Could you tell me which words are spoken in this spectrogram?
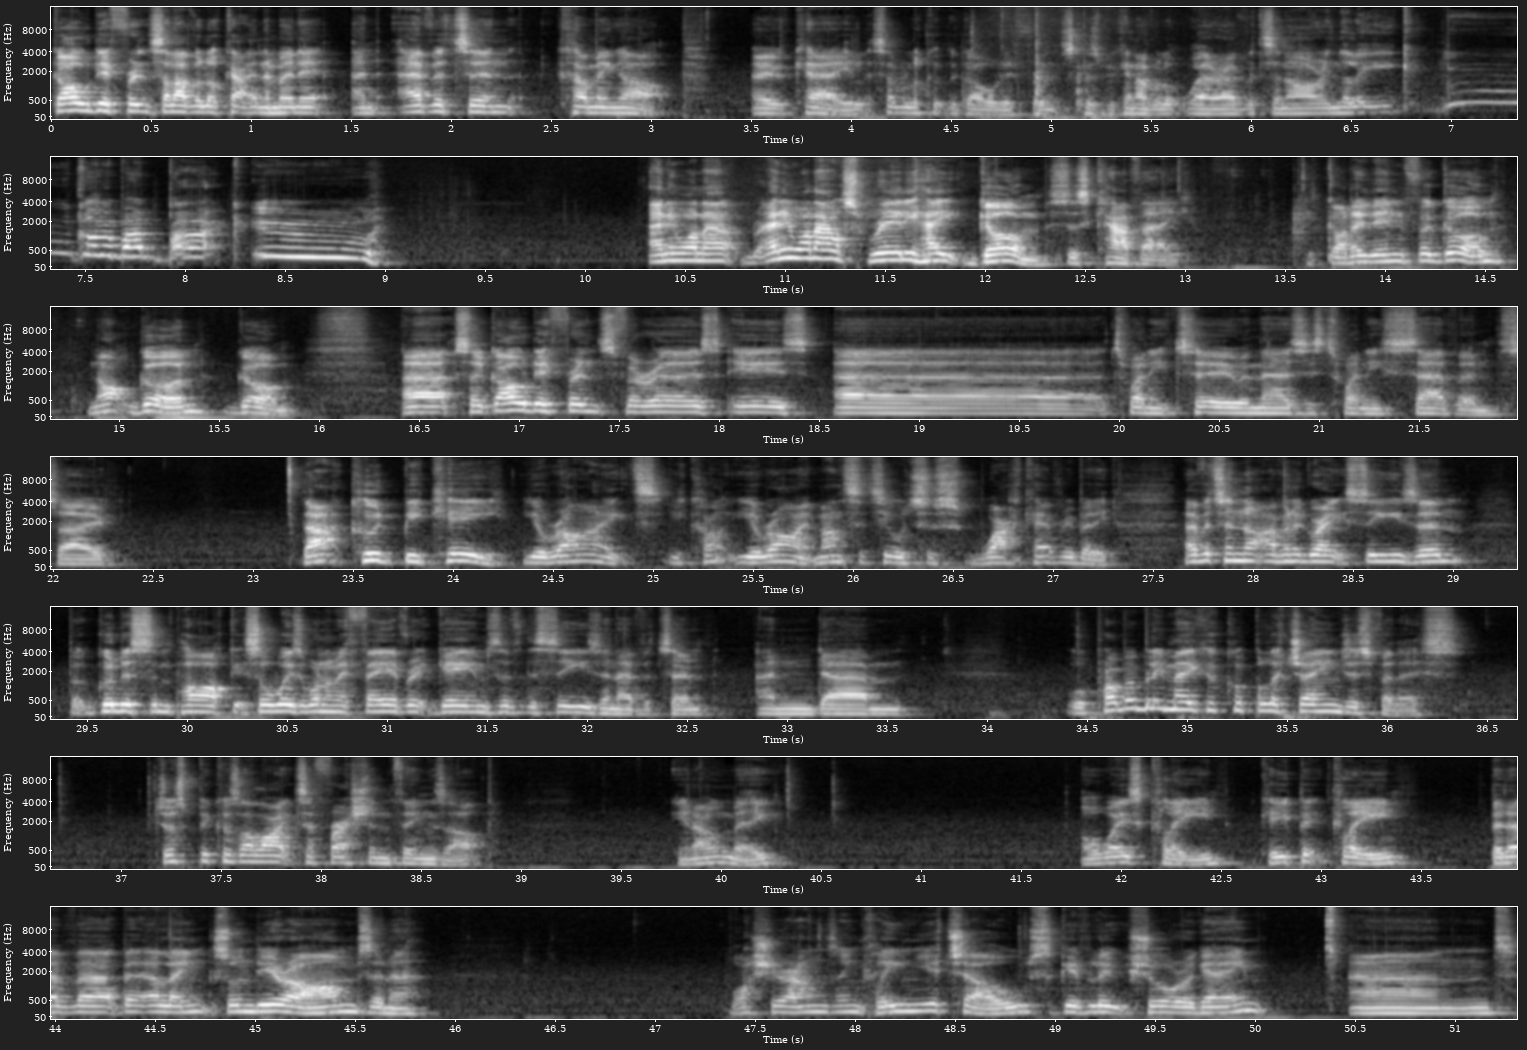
Goal difference I'll have a look at in a minute. And Everton coming up. Okay, let's have a look at the goal difference because we can have a look where Everton are in the league. Ooh, got a bad back. Ooh. Anyone else, anyone else really hate gum, says Cave. You've got it in for gum, not gun, gum. Uh, so goal difference for us is uh, 22 and theirs is 27. So that could be key. You're right. You can't. You're right. Man City will just whack everybody. Everton not having a great season, but Goodison Park. It's always one of my favourite games of the season. Everton, and um, we'll probably make a couple of changes for this, just because I like to freshen things up. You know me. Always clean. Keep it clean. Bit of a uh, bit of links under your arms and a wash your hands and clean your toes. Give Luke Shaw a game and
